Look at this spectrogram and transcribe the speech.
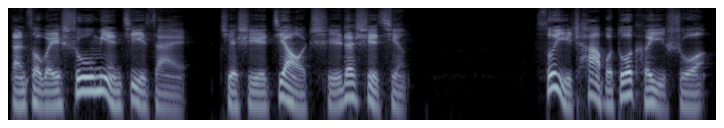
但作为书面记载，却是较迟的事情。所以，差不多可以说，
